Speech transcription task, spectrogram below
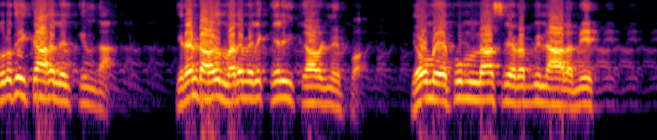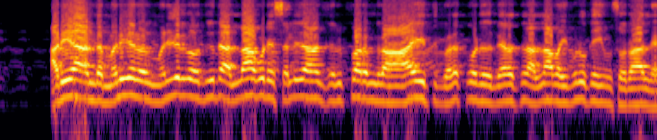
தொழுகைக்காக நிற்கின்றான். இரண்டாவது மரமேல கேள்விக்காக நிற்பான். யோம எப்பவும் ரப்பின் ஆலமே அடியா அந்த மனிதர்கள் மனிதர்கள் வந்துட்டு அல்லாஹ்வுடைய சன்னிதானத்தில் இருப்பாருங்கிற ஆயத்துக்கு விளக்கக்கூடிய நேரத்தில் அல்லாஹ் இவ்வளவு கையும் சொல்றாங்க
